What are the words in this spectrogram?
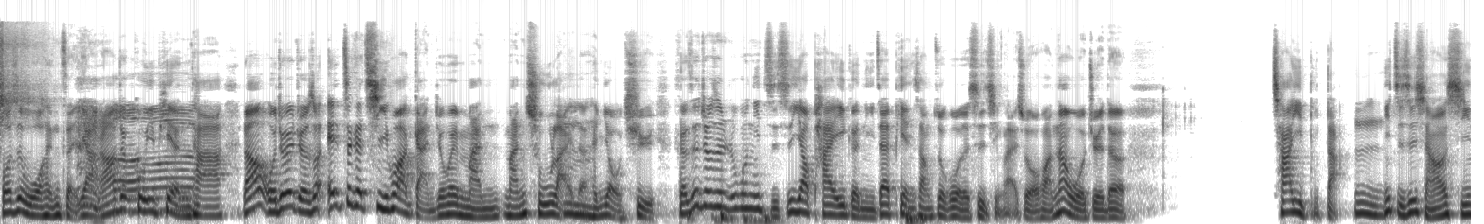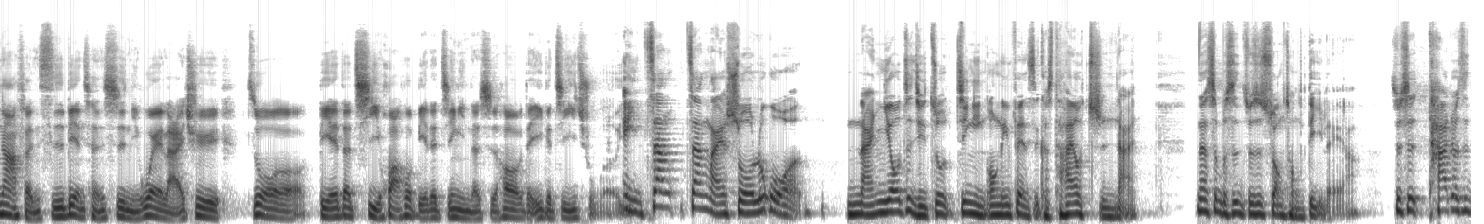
或是我很怎样，然后就故意骗他，然后我就会觉得说，哎、这个气化感就会蛮蛮出来的，嗯很有趣。可是就是如果你只是要拍一个你在片上做过的事情来说的话，那我觉得差异不大。嗯你只是想要吸纳粉丝，变成是你未来去做别的企划或别的经营的时候的一个基础而已。哎、这样这样来说，如果男优自己做经营 OnlyFans，可是他还有直男，那是不是就是双重地雷啊？就是他就是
